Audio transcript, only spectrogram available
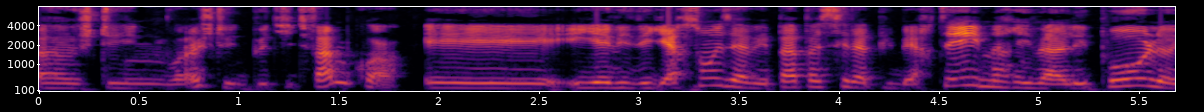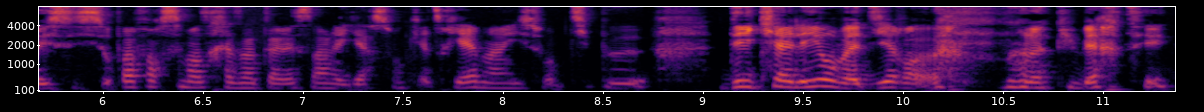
Euh, j'étais une voilà, j'étais une petite femme quoi. Et il y avait des garçons, ils avaient pas passé la puberté, ils m'arrivaient à l'épaule. Ils, sont pas forcément très intéressants les garçons quatrième, hein, ils sont un petit peu décalés, on va dire, euh, dans la puberté.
